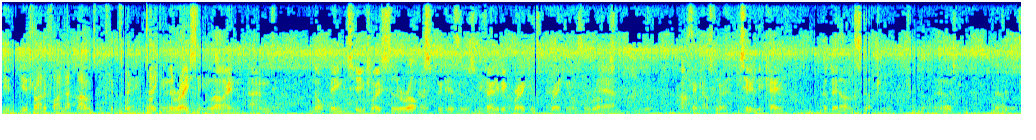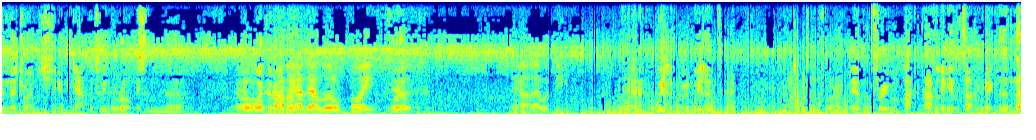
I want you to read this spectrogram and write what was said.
you're trying to find that balance between taking the racing line and not being too close to the rocks because there was some fairly big breakers breaking onto the rocks. Yeah. I think that's where Thule came a bit unstuck, from what I heard. Didn't they try and shoot a gap between the rocks and uh, it all Oh, went probably on that little point. Yeah. yeah, that would be. Yeah, we, I mean, we looked at it. I was for it. The other three were back paddling at the time. There's no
